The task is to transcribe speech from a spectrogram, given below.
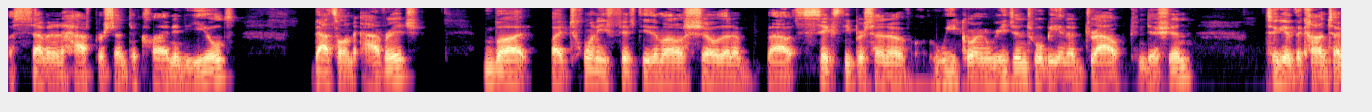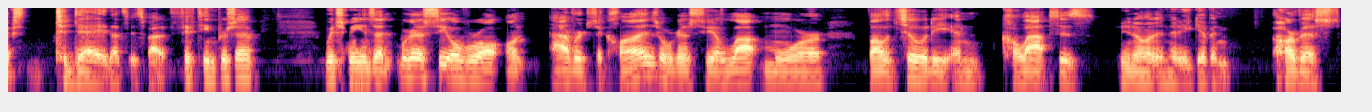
a 7.5% decline in yields. That's on average. But by 2050, the models show that about 60% of wheat growing regions will be in a drought condition. To give the context, today that's it's about 15%, which means that we're going to see overall on average declines, but we're going to see a lot more volatility and collapses, you know, in any given harvest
